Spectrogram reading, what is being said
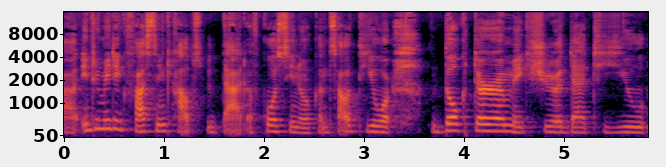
uh, intermittent fasting helps with that. Of course you know consult your doctor make sure that you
